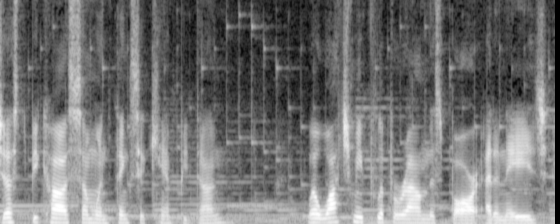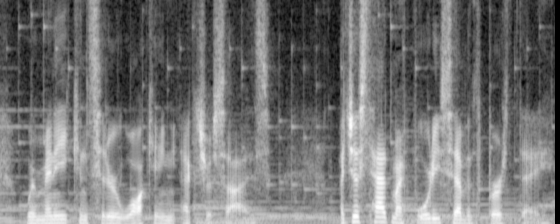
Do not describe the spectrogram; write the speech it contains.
Just because someone thinks it can't be done well, watch me flip around this bar at an age where many consider walking exercise. I just had my 47th birthday.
